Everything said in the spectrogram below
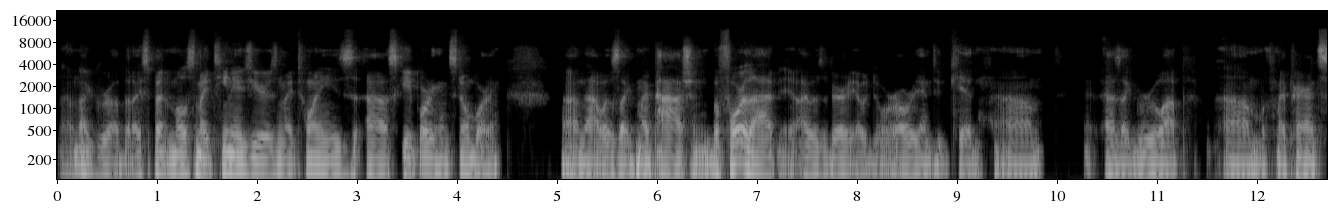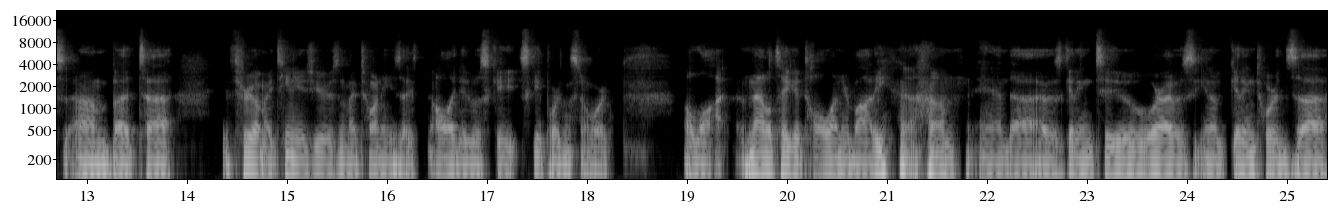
not grew up but i spent most of my teenage years in my 20s uh, skateboarding and snowboarding and that was like my passion before that i was a very outdoor oriented kid um, as i grew up um, with my parents. Um, but uh, throughout my teenage years and my 20s I, all i did was skate skateboard and snowboard a lot. And that'll take a toll on your body. Um, and uh, i was getting to where i was you know getting towards uh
